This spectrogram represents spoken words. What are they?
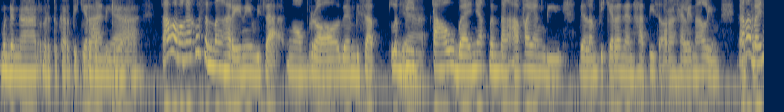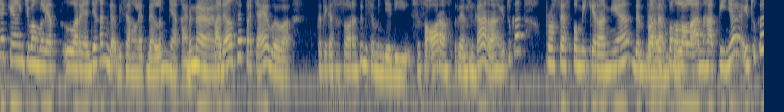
mendengar bertukar tukar pikiran, ya. pikiran. Sama maka aku seneng hari ini bisa ngobrol dan bisa lebih Ya. tahu banyak tentang apa yang di dalam pikiran dan hati seorang Helena Lim. Karena Betul. banyak yang cuma melihat luarnya aja kan nggak bisa ngelihat dalamnya kan. Bener. Padahal saya percaya bahwa ketika seseorang itu bisa menjadi seseorang seperti yang Mm. sekarang itu kan proses pemikirannya dan proses pengelolaan hatinya itu kan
